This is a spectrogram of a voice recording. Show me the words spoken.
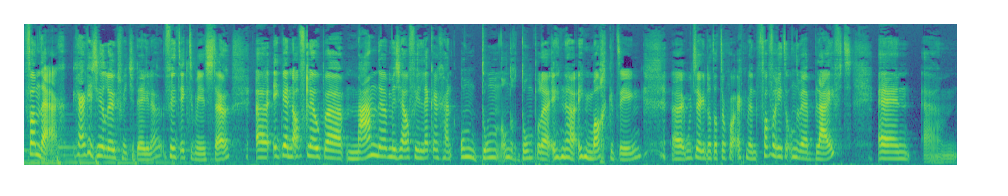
Vandaag ga ik iets heel leuks met je delen, vind ik tenminste. Uh, ik ben de afgelopen maanden mezelf weer lekker gaan onderdompelen in, uh, in marketing. Uh, ik moet zeggen dat dat toch wel echt mijn favoriete onderwerp blijft. En um,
